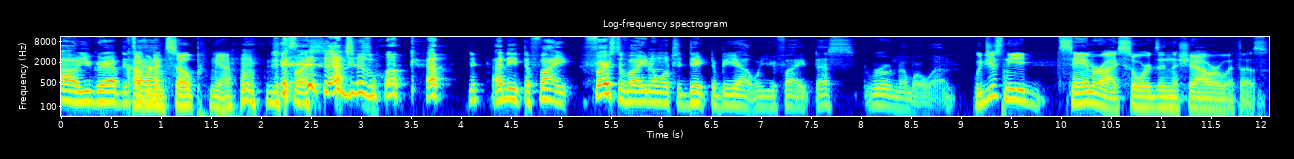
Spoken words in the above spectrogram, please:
oh, you grab the Covered towel. in soap. Yeah, just like I just walk out. I need to fight. First of all, you don't want your dick to be out when you fight. That's rule number one. We just need samurai swords in the shower with us.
